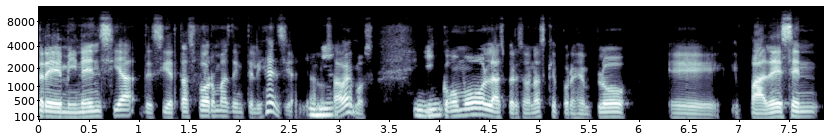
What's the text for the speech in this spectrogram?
preeminencia de ciertas formas de inteligencia, ya lo sabemos, y cómo las personas que, por ejemplo, eh, padecen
